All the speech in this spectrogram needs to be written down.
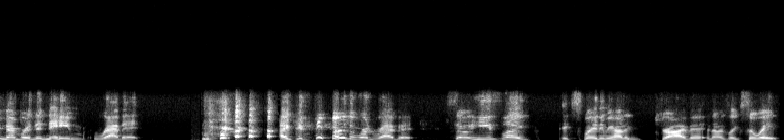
remember the name rabbit. I couldn't remember the word rabbit. So he's like explaining me how to drive it, and I was like, "So wait,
